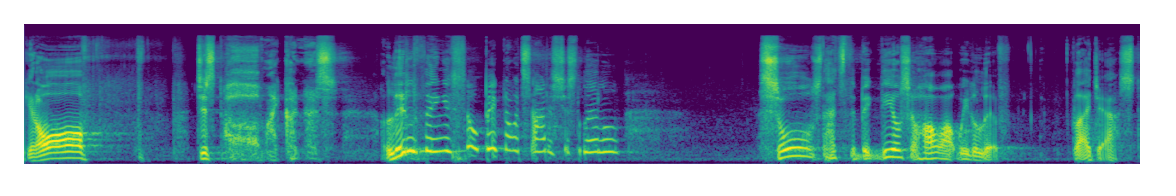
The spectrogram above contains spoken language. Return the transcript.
Get all just, oh my goodness. A little thing is so big. No, it's not. It's just little. Souls, that's the big deal. So, how ought we to live? Glad you asked.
